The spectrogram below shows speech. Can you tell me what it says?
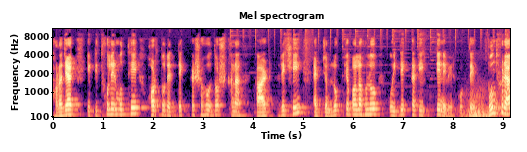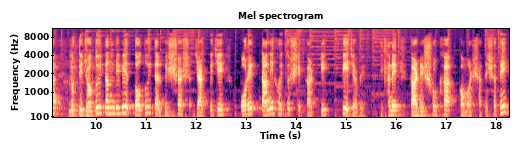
ধরা যাক, একটি থলের মধ্যে হরতলের টেক্কা সহ দশখানা কার্ড রেখে একজন লোককে বলা হলো, ওই টেক্কাটি টেনে বের করতে। বন্ধুরা, লোকটি যতই টান দিবে, ততই তার বিশ্বাস জাগবে যে পরের টানে হয়তো সে কার্ডটি পেয়ে যাবে। এখানে কার্ডের সংখ্যা কমার সাথে সাথে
